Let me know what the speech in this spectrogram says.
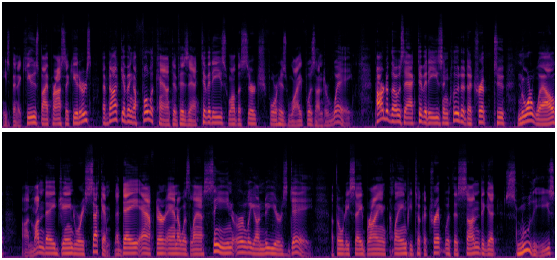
He's been accused by prosecutors of not giving a full account of his activities while the search for his wife was underway. Part of those activities included a trip to Norwell on Monday, January 2nd, the day after Ana was last seen early on New Year's Day. Authorities say Brian claimed he took a trip with his son to get smoothies.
